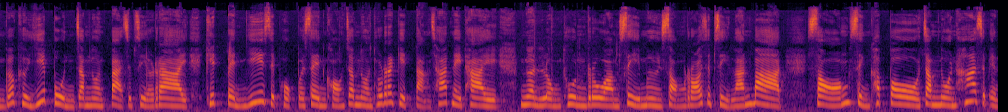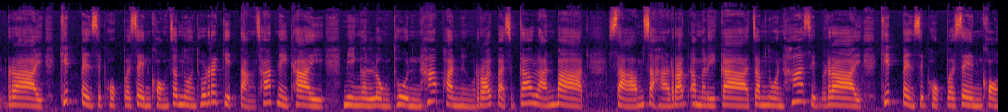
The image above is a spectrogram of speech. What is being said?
1 ก็คือญี่ปุ่นจำนวน 84 ราย คิดเป็น 26%ของจำนวนธุรกิจต่างชาติในไทย เงินลงทุนรวม 4,214 ล้านบาท 2. สิงคโปร์จำนวน 51 ราย คิดเป็น 16%ของจำนวนธุรกิจต่างชาติในไทย มีเงินลงทุน 5,189 ล้านบาท 3. สหรัฐอเมริกาจำนวน 50 ราย คิดเป็น 16%ของ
